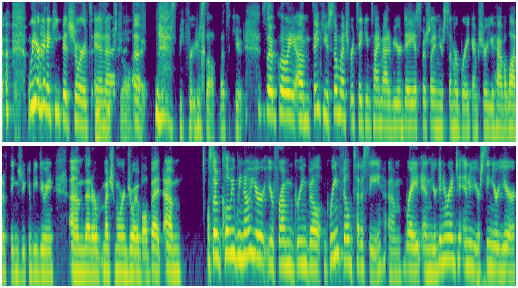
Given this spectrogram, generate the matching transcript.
we are going to keep it short speak and uh, uh, speak for yourself. That's cute. So Chloe, um, thank you so much for taking time out of your day, especially in your summer break. I'm sure you have a lot of things you could be doing um, that are much more enjoyable. But um, so chloe we know you're you're from greenville greenfield tennessee um, right? And you're getting ready to enter your senior year.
